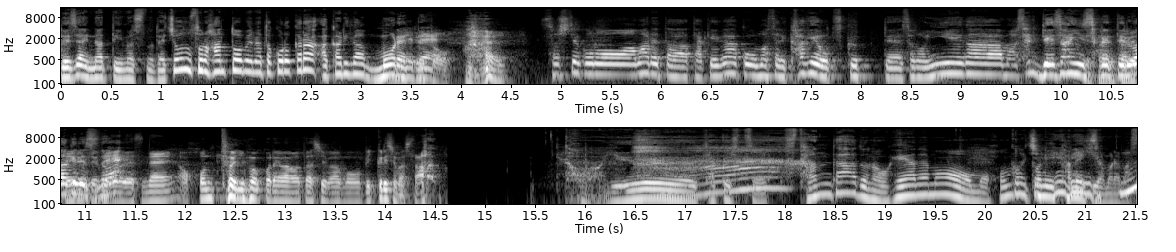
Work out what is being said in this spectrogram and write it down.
デザインになっていますのでちょうどその半透明なところから明かりが漏れて、はい、そしてこの編まれた竹がこうまさに影を作ってその陰影がまさにデザインされてるわけですね。ですね本当にもうこれは私はもうびっくりしました。という客室スタンダードなお部屋でももう本当にため息が生まれます、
